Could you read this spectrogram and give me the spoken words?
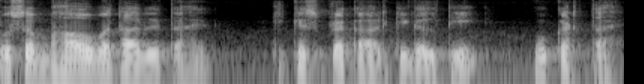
वो स्वभाव बता देता है कि किस प्रकार की गलती वो करता है।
